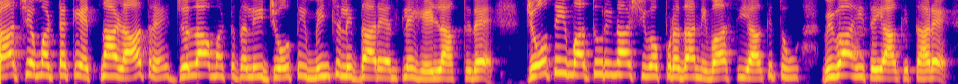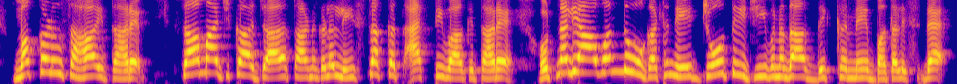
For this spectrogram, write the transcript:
ರಾಜ್ಯ ಮಟ್ಟಕ್ಕೆ ಯತ್ನಾಳ್ ಆದ್ರೆ ಜಿಲ್ಲಾ ಮಟ್ಟದಲ್ಲಿ ಜ್ಯೋತಿ ಮಿಂಚಲಿದ್ದಾರೆ ಅಂತಲೇ ಹೇಳಲಾಗ್ತಿದೆ. ಜ್ಯೋತಿ ಮದ್ದೂರಿನ ಶಿವಪುರದ ನಿವಾಸಿಯಾಗಿದ್ದು ವಿವಾಹಿತೆಯಾಗಿದ್ದಾರೆ. ಮಕ್ಕಳು ಸಹ ಇದ್ದಾರೆ. ಸಾಮಾಜಿಕ ಜಾಲತಾಣಗಳಲ್ಲಿ ಸಖತ್ ಆಕ್ಟಿವ್ ಆಗಿದ್ದಾರೆ. ಒಟ್ನಲ್ಲಿ ಆ ಒಂದು ಘಟನೆ ಜ್ಯೋತಿ ಜೀವನದ ದಿಕ್ಕನ್ನೇ ಬದಲಿಸಿದೆ.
